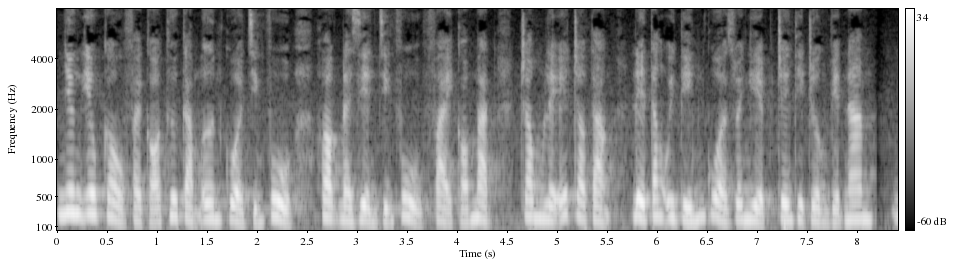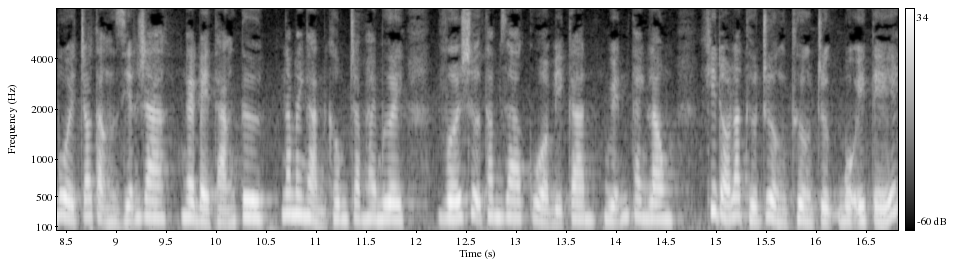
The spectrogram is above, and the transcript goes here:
nhưng yêu cầu phải có thư cảm ơn của chính phủ hoặc đại diện chính phủ phải có mặt trong lễ trao tặng để tăng uy tín của doanh nghiệp trên thị trường Việt Nam. Buổi trao tặng diễn ra ngày 7 tháng 4 năm 2020 với sự tham gia của bị can Nguyễn Thanh Long, khi đó là Thứ trưởng Thường trực Bộ Y tế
